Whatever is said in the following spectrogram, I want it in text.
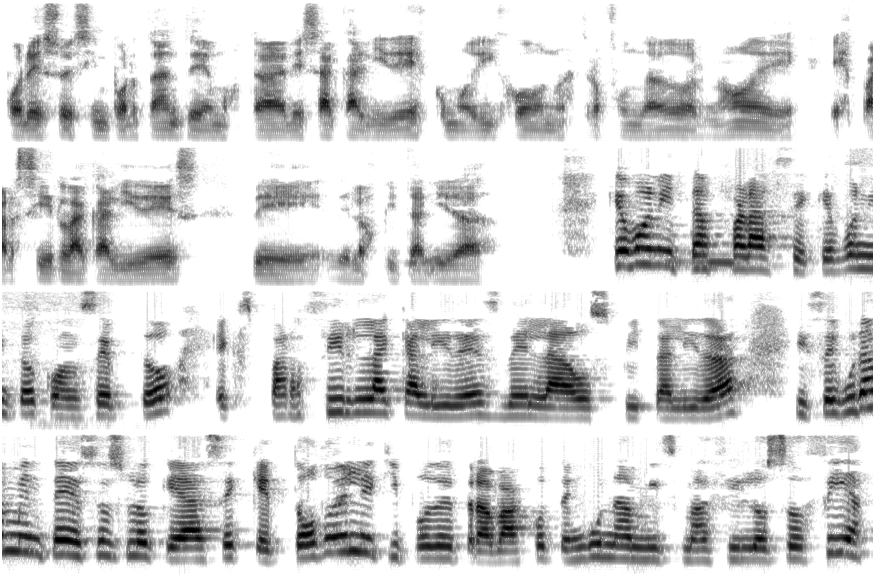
por eso es importante demostrar esa calidez, como dijo nuestro fundador, ¿no? de esparcir la calidez de la hospitalidad. Qué bonita frase, qué bonito concepto, esparcir la calidez de la hospitalidad. Y seguramente eso es lo que hace que todo el equipo de trabajo tenga una misma filosofía.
